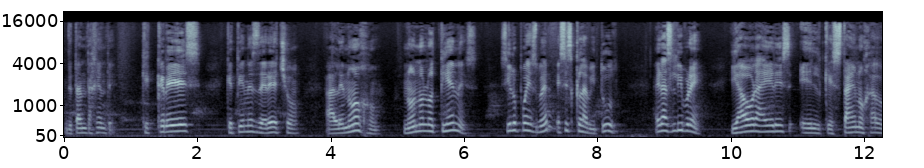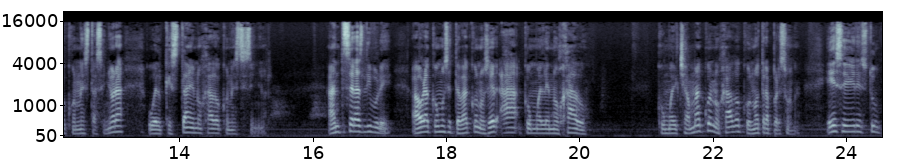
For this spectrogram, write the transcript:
de tanta gente, que crees que tienes derecho al enojo. No, no lo tienes. ¿Sí lo puedes ver? Es esclavitud. Eras libre y ahora eres el que está enojado con esta señora o el que está enojado con este señor. Antes eras libre, ahora ¿cómo se te va a conocer? Ah, como el enojado, como el chamaco enojado con otra persona. Ese eres tú.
